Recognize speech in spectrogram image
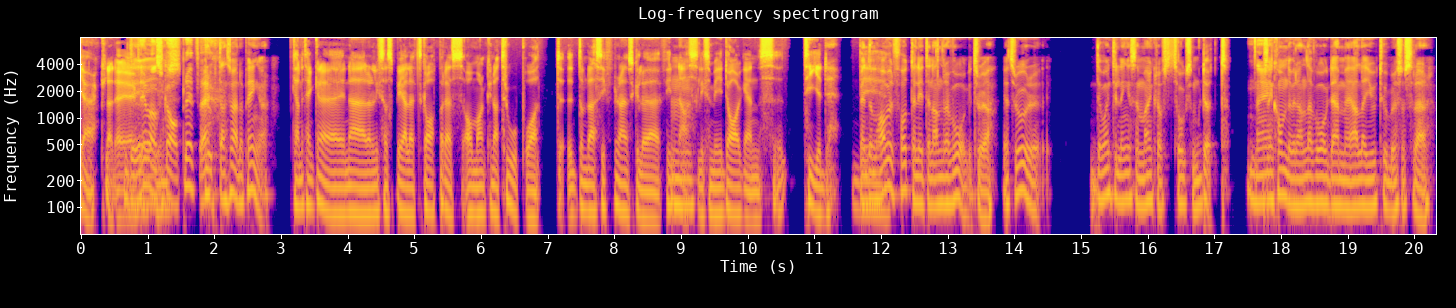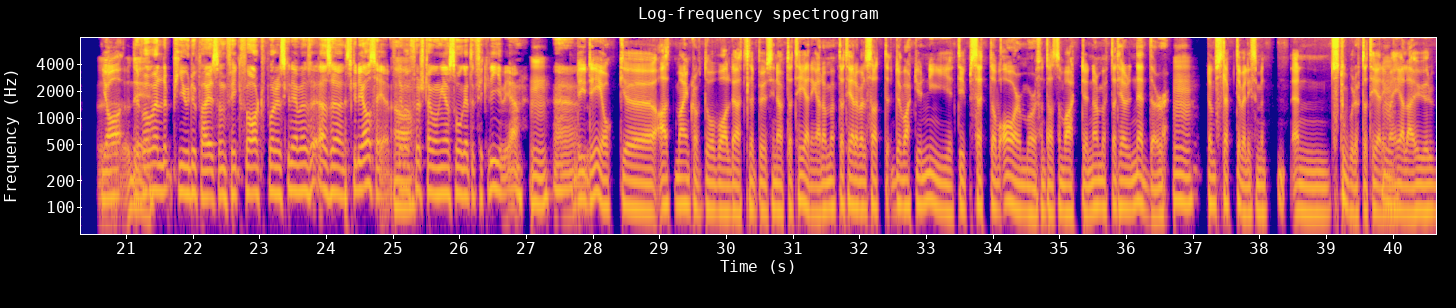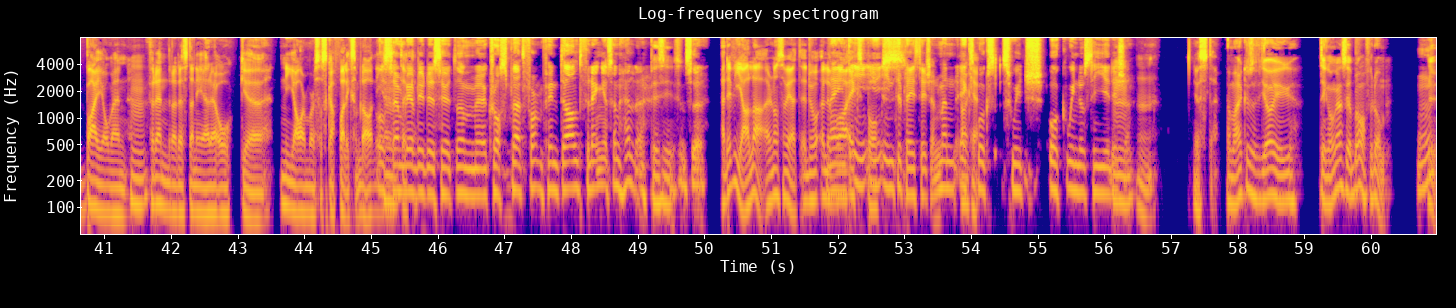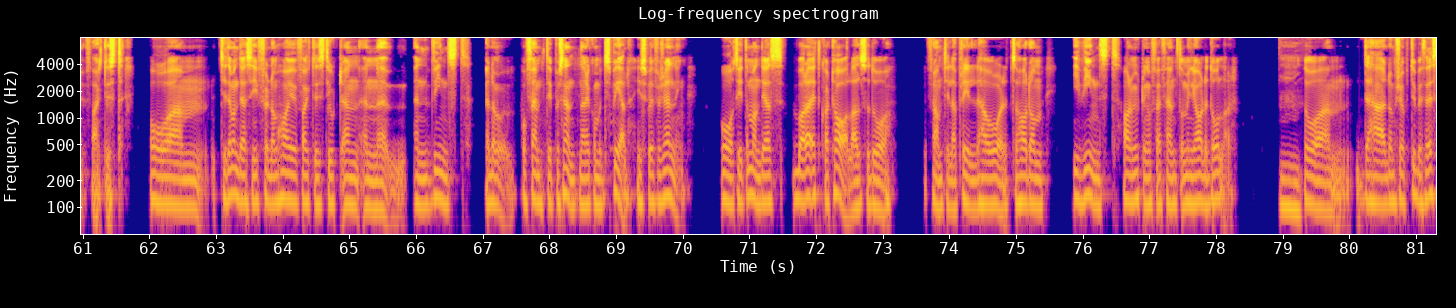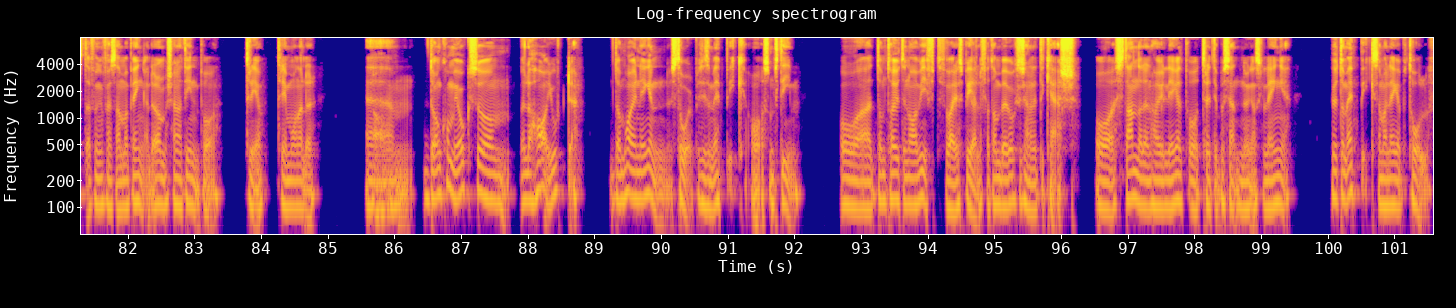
Jäklar, det, Det- Det var skapligt. Fruktansvärda pengar. Kan du tänka dig när liksom spelet skapades, om man kunde tro på att de där siffrorna skulle finnas liksom i dagens tid. Men de har väl fått en liten andra våg tror jag. Jag tror det var inte länge sedan Minecraft såg som dött. Nej. Sen kom det väl en andra våg där med alla YouTubers och sådär. Ja, Eh, Det var väl Pewdiepie som fick fart på det, skulle jag, alltså, skulle jag säga. För Det Ja. var första gången jag såg att det fick liv igen. Mm. Eh, Det är ju det och eh, att Minecraft då valde att släppa ut sina uppdateringar. De uppdaterade väl så att det vart ju ny typ set of armor och sånt där som vart, när de uppdaterade Nether, Mm. de släppte väl liksom en, en stor uppdatering med Mm. hela hur biomen Mm. förändrades där nere och uh, nya armors att skaffa liksom då. och sen blev det ju dessutom cross-platform för inte allt för länge sedan heller. Precis. Så, Är det vi alla? Är det någon som vet? Är Eller nej, var inte, Xbox? i- inte Playstation, men Okej. Xbox, Switch och Windows 10 edition. Mm. Mm. Just det. Ja, Microsoft gör ju, det går ganska bra för dem Mm. nu faktiskt. Och um, tittar man på deras siffror, de har ju faktiskt gjort en, en, eh, en vinst eller på 50% när det kommer till spel, i spelförsäljning. Och tittar man deras, bara ett kvartal, alltså då fram till april det här året, så har de i vinst har de gjort ungefär 15 miljarder dollar. Mm. Så um, det här, de köpte ju Bethesda för ungefär samma pengar. Det har de tjänat in på tre, tre månader. Ja. Ehm, de kommer ju också, eller har gjort det. De har ju en egen store, precis som Epic och som Steam. Och eh, de tar ut en avgift för varje spel för att de behöver också tjäna lite cash. Och standarden har ju legat på 30% nu ganska länge. Förutom Epic som har legat på 12.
